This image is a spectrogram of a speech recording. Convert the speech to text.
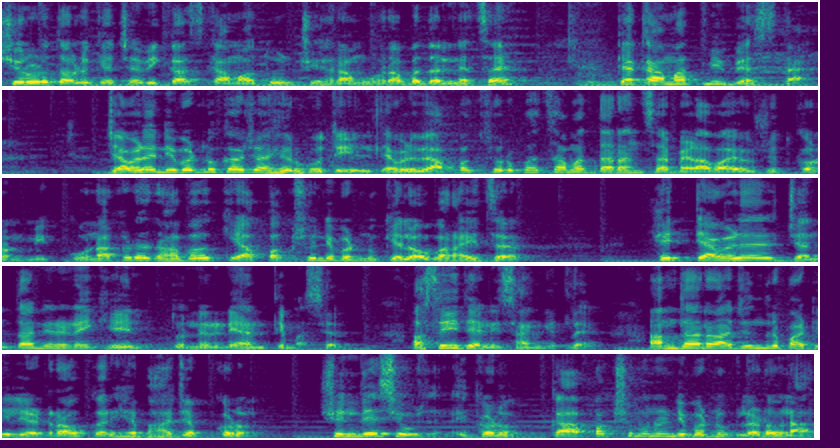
शिरोळ तालुक्याच्या विकास कामातून चेहरा मोहरा बदलण्याचा आहे. त्या कामात मी व्यस्त आहे. ज्यावेळी निवडणुका जाहीर होतील त्यावेळी व्यापक स्वरूपाचा मतदारांचा मेळावा आयोजित करून मी कोणाकडे राहावं की अपक्ष निवडणुकीला उभं राहायचं हे त्यावेळेस जनता निर्णय घेईल तो निर्णय अंतिम असेल असंही त्यांनी सांगितलंय. आमदार राजेंद्र पाटील यड्रावकर हे भाजपकडून शिंदे शिवसेनेकडून का अपक्ष म्हणून निवडणूक लढवणार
